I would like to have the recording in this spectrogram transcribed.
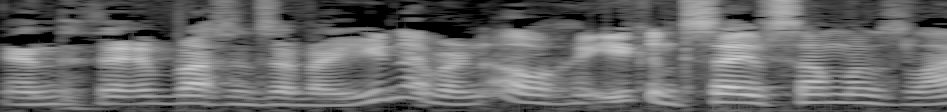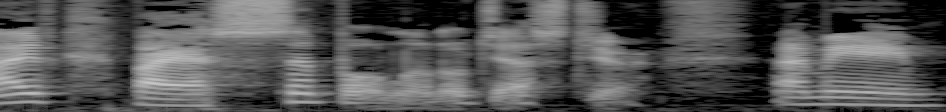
And blessing somebody. You never know. You can save someone's life by a simple little gesture. I mean,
